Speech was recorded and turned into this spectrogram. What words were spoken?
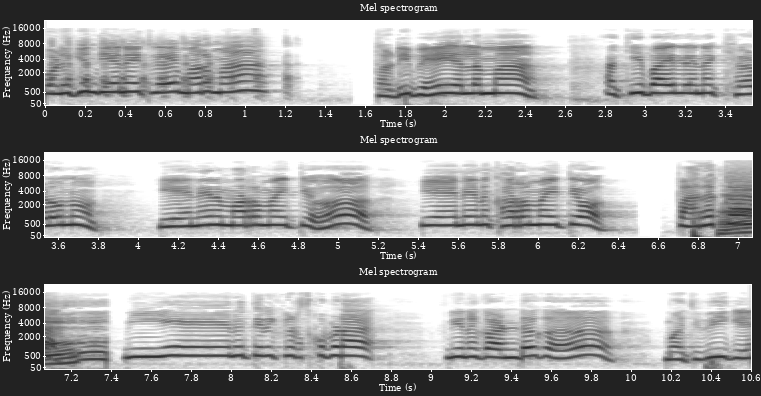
ಒಳಗಿಂದ ಏನೈತ್ಲೆ ಮರ್ಮ? ತಡಿಬೇ ಎಲ್ಲಮ್ಮ ಅಕ್ಕಿ ಬಾಯಿಲೇನ ಕೇಳೋನು? ಏನೇನ್ ಮರಮ ಐತ್ಯೋ? ಏನೇನ್ ಕರಮ ಐತ್ಯೋ? ಪರಕ ನೀ ಏನು ತಲೆ ಕೆಡಿಸ್ಕೊಬೇಡ. ನಿನ್ನ ಗಂಡಗ ಮದ್ವಿಗೆ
